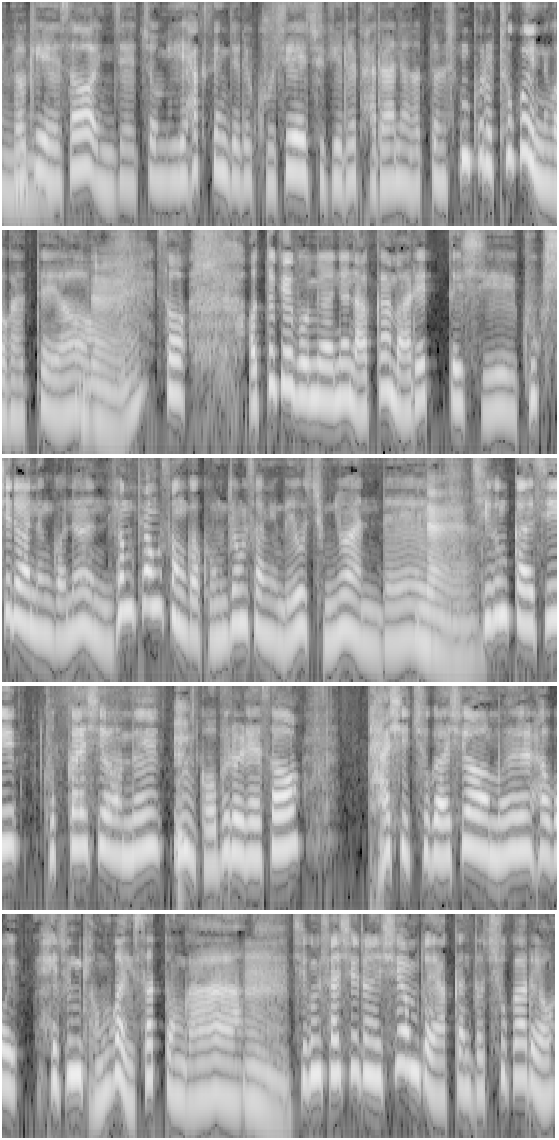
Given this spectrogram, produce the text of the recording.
음. 여기에서 이제 좀 이 학생들을 구제해 주기를 바라는 어떤 숨구를 투고 있는 것 같아요. 네. 그래서 어떻게 보면은 아까 말했듯이 국시라는 거는 형평성과 공 정성이 매우 중요한데 네. 지금까지 국가 시험에 거부를 해서 다시 추가 시험을 하고 해준 경우가 있었던가. 음. 지금 사실은 시험도 약간 더 추가로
